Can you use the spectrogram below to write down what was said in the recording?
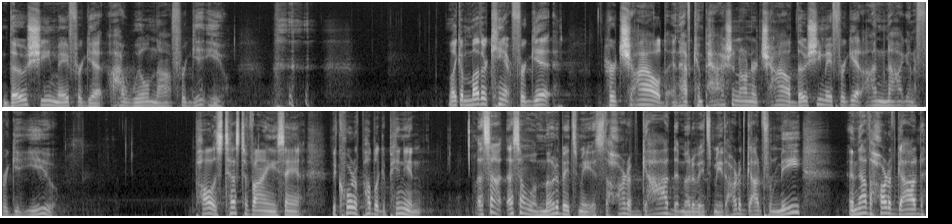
Though she may forget, I will not forget you. Like a mother can't forget her child and have compassion on her child, though she may forget, I'm not going to forget you. Paul is testifying, he's saying, the court of public opinion, that's not, that's not what motivates me. It's the heart of God that motivates me, the heart of God for me, and now the heart of God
